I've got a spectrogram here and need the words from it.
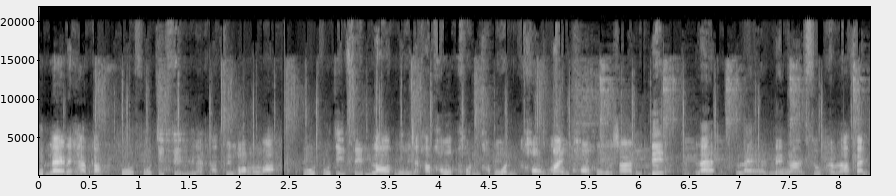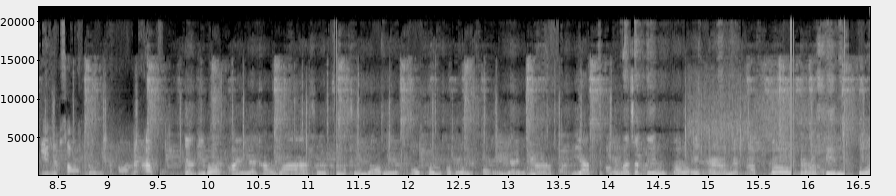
บูธแรกนะครับกับบูธฟูจิฟิล์มนะครับซึ่งบอกเลยว่าบูธฟูจิฟิล์มรอบนี้นะครับเขาขนขบวนของใหม่พร้อมโปรโมชั่นเด็ดและแรงในงานซูเปอร์ลาแฟร์22 โดยเฉพาะนะครับอย่างที่บอกไปนะครับว่าฟูจิฟิล์มรอบนี้เขาขนขบวนของใหญ่มาเพียบไม่ว่าจะเป็นกล้องเอ็กฮานะครับกล้องฮาฟิล์มตัว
